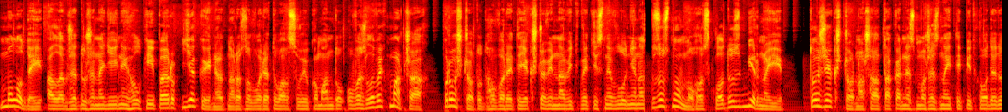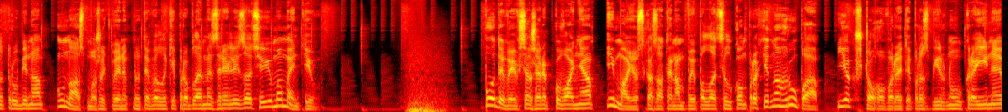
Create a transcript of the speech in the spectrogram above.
Молодий, але вже дуже надійний голкіпер, який неодноразово рятував свою команду у важливих матчах. Про що тут говорити, якщо він навіть витіснив Луніна з основного складу збірної? Тож, якщо наша атака не зможе знайти підходи до Трубіна, у нас можуть виникнути великі проблеми з реалізацією моментів. Подивився жеребкування, і маю сказати, нам випала цілком прохідна група. Якщо говорити про збірну України,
